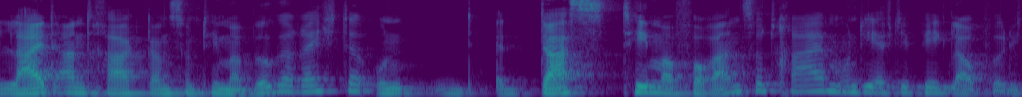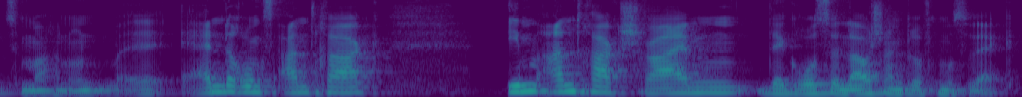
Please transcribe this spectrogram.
Leitantrag dann zum Thema Bürgerrechte und das Thema voranzutreiben und die FDP glaubwürdig zu machen. Und Änderungsantrag im Antrag schreiben, der große Lauschangriff muss weg.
